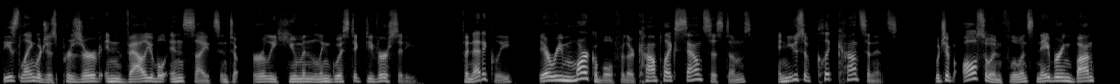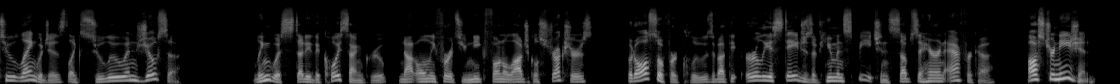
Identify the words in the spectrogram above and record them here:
these languages preserve invaluable insights into early human linguistic diversity. Phonetically, they are remarkable for their complex sound systems and use of click consonants, which have also influenced neighboring Bantu languages like Zulu and Xhosa. Linguists study the Khoisan group not only for its unique phonological structures, but also for clues about the earliest stages of human speech in sub-Saharan Africa. Austronesian.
